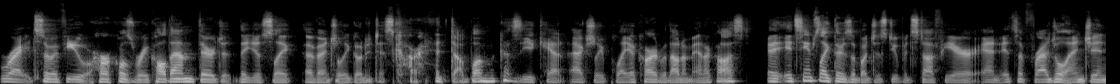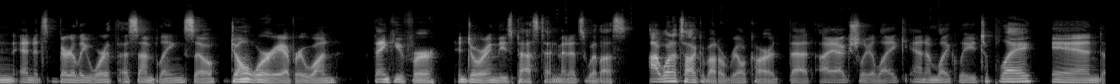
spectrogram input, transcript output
Right. So if you Hurkyl's Recall them, they're just, they just like eventually go to discard and dump them because you can't actually play a card without a mana cost. It, it seems like there's a bunch of stupid stuff here, and it's a fragile engine, and it's barely worth assembling. So don't worry, everyone. Thank you for enduring these past ten minutes with us. I want to talk about a real card that I actually like and am likely to play, and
